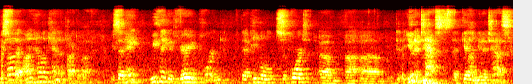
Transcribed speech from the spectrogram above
You saw that. On Helen Kenneth talked about it. We said, hey, we think it's very important that people support um, uh, uh, unit tests, that get on unit tests.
